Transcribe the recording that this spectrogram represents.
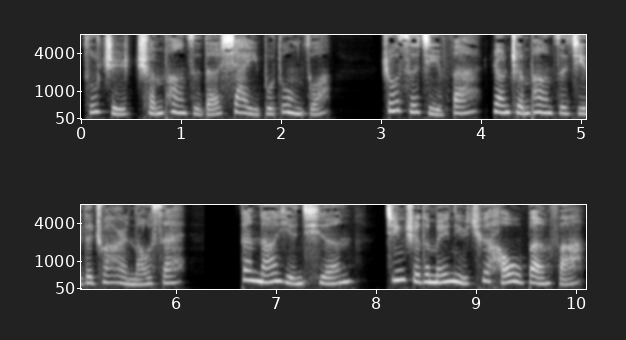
阻止陈胖子的下一步动作。如此几番，让陈胖子急得抓耳挠腮，但拿眼前矜持的美女却毫无办法。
